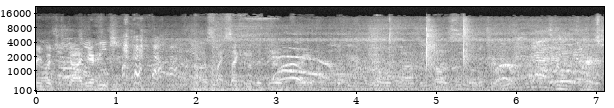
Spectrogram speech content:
30. Only three but just got here. oh, this is my second of the day. Of them. Oh, it's- hurts.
